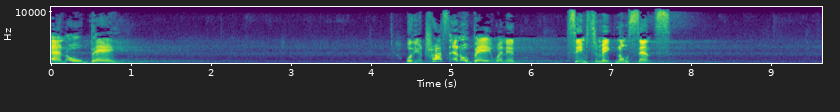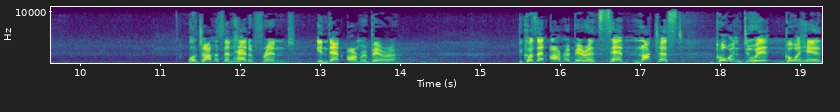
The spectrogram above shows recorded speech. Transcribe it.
and obey? Will you trust and obey when it seems to make no sense? Well, Jonathan had a friend in that armor bearer. Because that armor bearer said, not just go and do it, go ahead.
